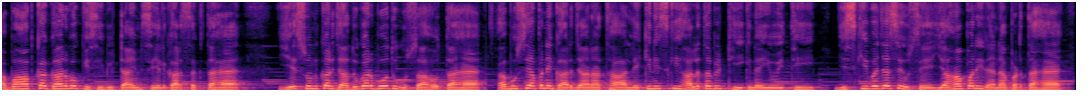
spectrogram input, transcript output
अब आपका घर वो किसी भी टाइम सेल कर सकता है। ये सुनकर जादूगर बहुत गुस्सा होता है। अब उसे अपने घर जाना था, लेकिन इसकी हालत अभी ठीक नहीं हुई थी, जिसकी वजह से उसे यहाँ पर ही रहना पड़ता है।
